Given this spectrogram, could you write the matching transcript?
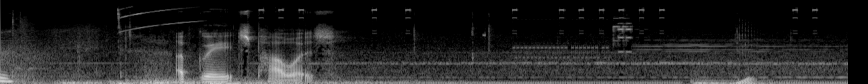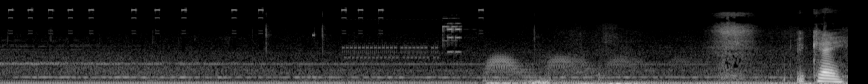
Mm-hmm. Upgrades powers. Okay.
